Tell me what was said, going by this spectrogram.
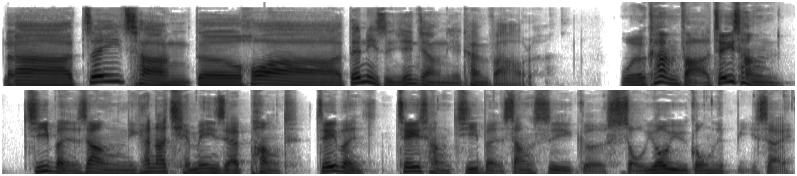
那这一场的话，Dennis，你先讲你的看法好了。我的看法，这一场。基本上，你看他前面一直在 punt，这一本这一场基本上是一个守优于攻的比赛。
